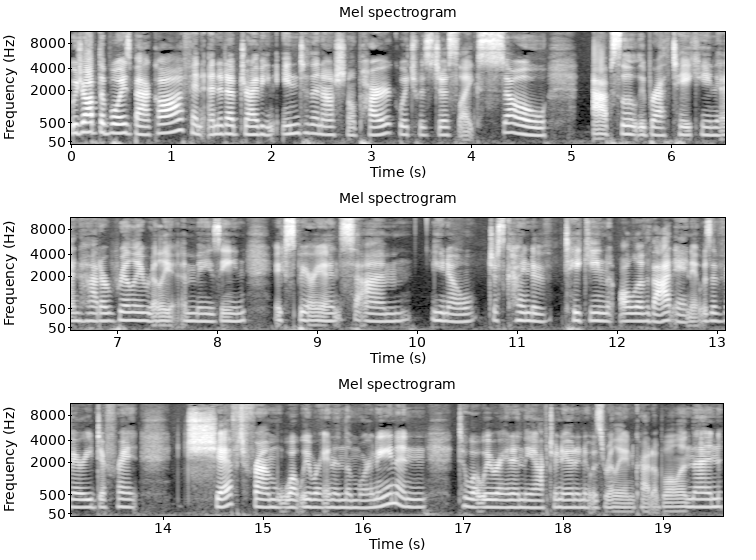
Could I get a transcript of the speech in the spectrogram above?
we dropped the boys back off and ended up driving into the national park, which was just like so absolutely breathtaking and had a really, really amazing experience. Um, you know, just kind of taking all of that in. It was a very different shift from what we were in in the morning and to what we were in in the afternoon, and it was really incredible. And then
